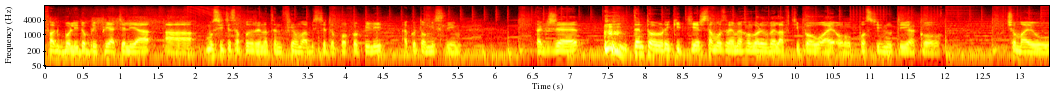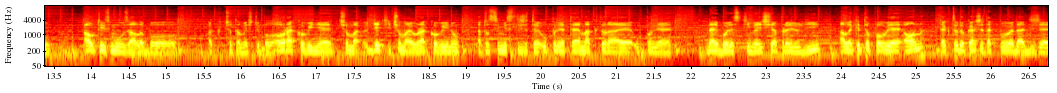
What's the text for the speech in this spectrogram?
fakt boli dobrí priatelia a musíte sa pozrieť na ten film, aby ste to pochopili, ako to myslím. Takže tento Ricky tiež samozrejme hovoril veľa vtipov aj o postihnutých, ako čo majú autizmus alebo čo tam ešte bolo, o rakovine, čo ma, deti, čo majú rakovinu a to si myslí, že to je úplne téma, ktorá je úplne najbolestivejšia pre ľudí, ale keď to povie on, tak to dokáže tak povedať, že,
